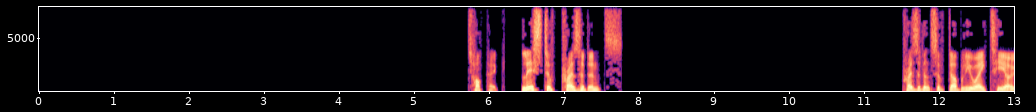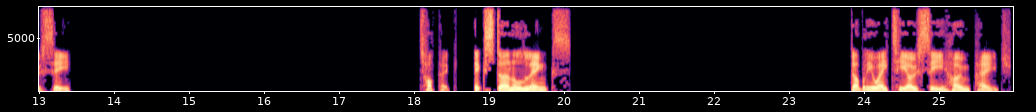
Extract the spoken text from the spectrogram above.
Topic: List of presidents. Presidents of WATOC. Topic: External links. WATOC homepage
